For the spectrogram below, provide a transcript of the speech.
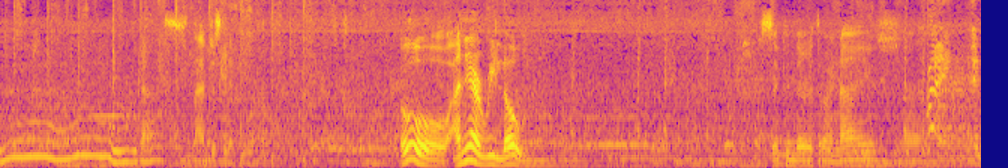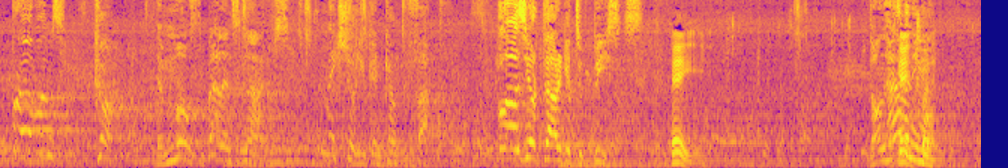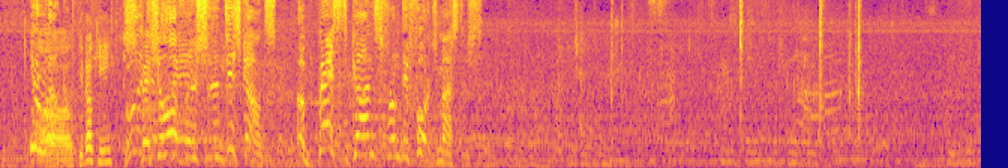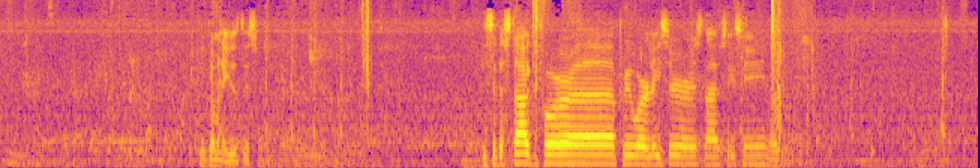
Nah, I'm just kidding. Oh, I need to reload. Secondary throwing knives. Uh, And problems gone. The most balanced knives. Make sure you can count to five. Blows your target to pieces. okay, Don't have okay, any more. You're welcome. Okie dokie. Special offers, uh, discounts. Uh, best guns from the Forge Masters. I think I'm gonna use this one. You see the stock for uh, pre-war laser snap CC? Nope.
